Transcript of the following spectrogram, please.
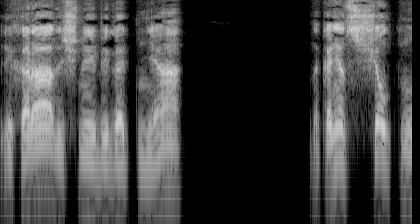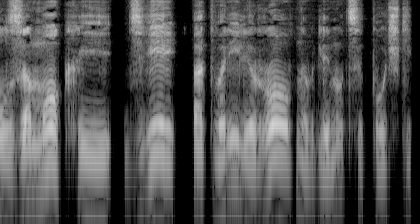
лихорадочная беготня. Наконец щелкнул замок, и дверь отворили ровно в длину цепочки.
